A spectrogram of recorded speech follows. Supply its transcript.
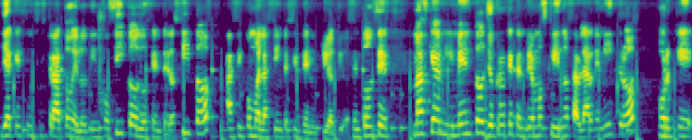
ya que es un sustrato de los linfocitos, los enterocitos, así como la síntesis de nucleótidos. Entonces, más que alimentos, yo creo que tendríamos que irnos a hablar de micros, porque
